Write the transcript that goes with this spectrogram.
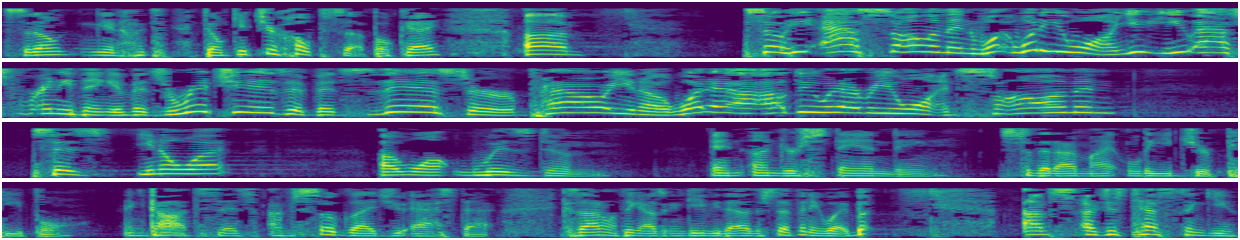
So don't, you know, don't get your hopes up, okay? Um, so he asked Solomon, what, what do you want? You, you ask for anything. If it's riches, if it's this or power, you know, what, I'll do whatever you want. And Solomon says, you know what? I want wisdom and understanding so that I might lead your people. And God says, I'm so glad you asked that because I don't think I was going to give you that other stuff anyway. But I'm, I'm just testing you.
